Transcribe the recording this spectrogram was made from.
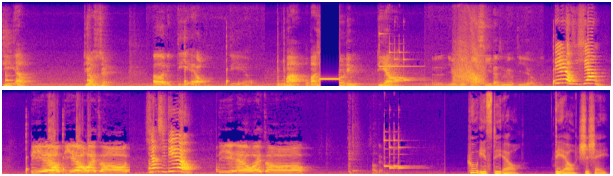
D L D L 是谁？呃，你 D L D L，我爸，我爸是 Lim D L 啊。呃，有有 D C，但是没有 D L。D L 是香，D L D L 外找香是 D L。D L 外找。稍等。Who is DL？DL 是谁？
